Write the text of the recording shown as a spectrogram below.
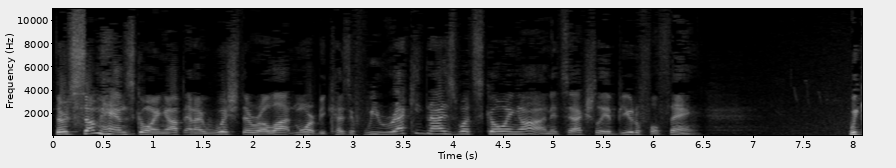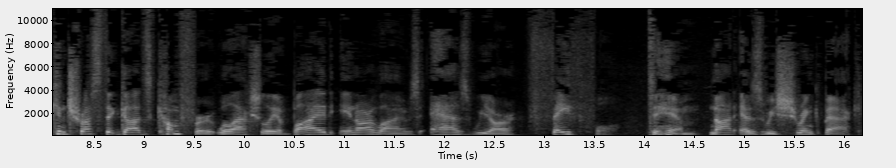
There's some hands going up, and I wish there were a lot more because if we recognize what's going on, it's actually a beautiful thing. We can trust that God's comfort will actually abide in our lives as we are faithful to Him, not as we shrink back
